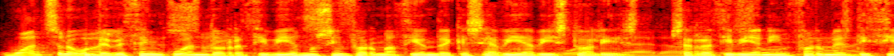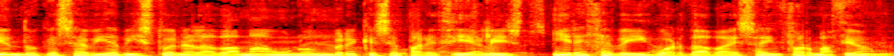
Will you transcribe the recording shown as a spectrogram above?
De vez en cuando recibíamos información de que se había visto a List. Se recibían informes diciendo que se había visto en Alabama un hombre que se parecía a List y el FBI guardaba esa información.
